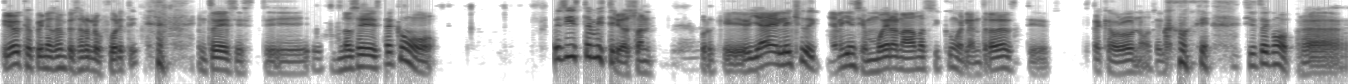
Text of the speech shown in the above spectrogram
creo que apenas va a empezar lo fuerte. Entonces, este, no sé, está como, pues sí, está misterioso, porque ya el hecho de que alguien se muera nada más así como en la entrada, este, está cabrón, ¿no? O sea, sí está como para,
